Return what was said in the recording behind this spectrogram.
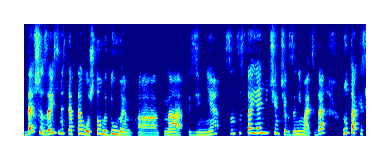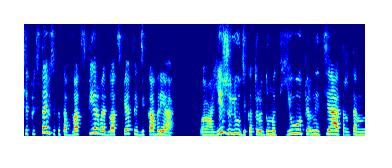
Дальше, в зависимости от того, что мы думаем а, на зимнее солнцестояние, чем человек занимается, да, ну так, если представить, это там 21-25 декабря, а, есть же люди, которые думают, ёперный театр, там,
